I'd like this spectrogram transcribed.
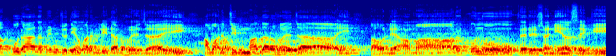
রাব্বুল আলমিন যদি আমার লিডার হয়ে যায়, আমার জিম্মাদার হয়ে যায়, তাহলে আমার কোনো পেরেশানি আছে কি?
